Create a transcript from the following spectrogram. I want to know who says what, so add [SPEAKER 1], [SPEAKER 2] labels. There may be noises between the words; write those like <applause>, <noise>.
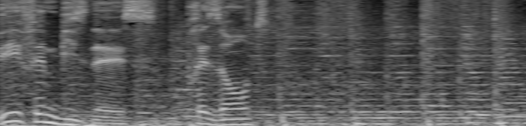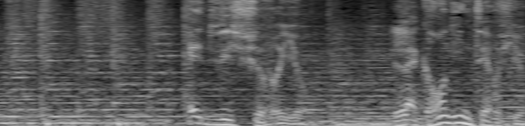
[SPEAKER 1] BFM Business présente Edwige Chevriot, la grande interview.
